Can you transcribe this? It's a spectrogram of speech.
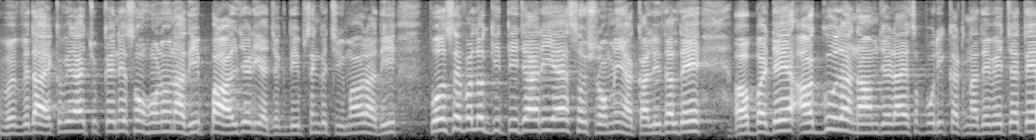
ਵ- ਵਿਧਾਇਕ ਵੀ ਰਹਿ ਚੁੱਕੇ ਨੇ ਸੋ ਹੁਣ ਉਹਨਾਂ ਦੀ ਭਾਲ ਜਿਹੜੀ ਹੈ ਜਗਦੀਪ ਸਿੰਘ ਚੀਮਾ ਹੋਰਾਂ ਦੀ ਪੁਲਿਸ ਵੱਲੋਂ ਕੀਤੀ ਜਾ ਰਹੀ ਹੈ। ਸੋ ਸ਼੍ਰੋਮਣੀ ਅਕਾਲੀ ਦਲ ਦੇ ਅ, ਵੱਡੇ ਆਗੂ ਦਾ ਨਾਮ ਜਿਹੜਾ ਇਸ ਪੂਰੀ ਘਟਨਾ ਦੇ ਵਿੱਚ ਹੈ ਤੇ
